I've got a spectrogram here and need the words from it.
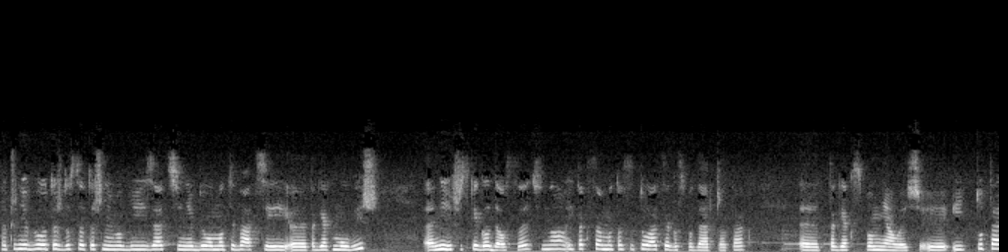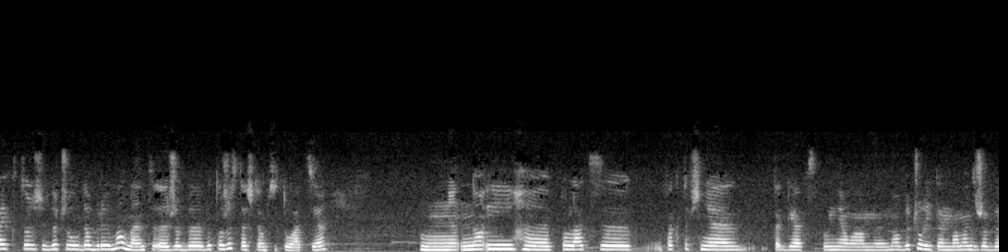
Znaczy nie było też dostatecznej mobilizacji, nie było motywacji, tak jak mówisz. Mieli wszystkiego dosyć, no i tak samo ta sytuacja gospodarcza, tak? E, tak jak wspomniałeś. E, I tutaj ktoś wyczuł dobry moment, e, żeby wykorzystać tę sytuację. Mm, no i Polacy faktycznie, tak jak wspomniałam, no wyczuli ten moment, żeby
